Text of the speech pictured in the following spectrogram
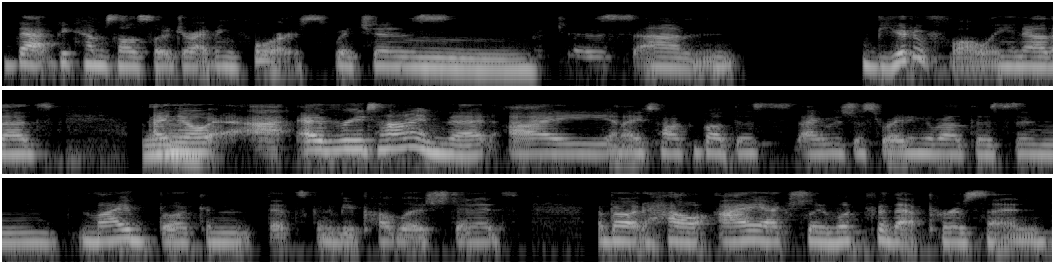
that becomes also a driving force which is mm. which is um beautiful you know that's yeah. i know every time that i and i talk about this i was just writing about this in my book and that's going to be published and it's about how i actually look for that person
